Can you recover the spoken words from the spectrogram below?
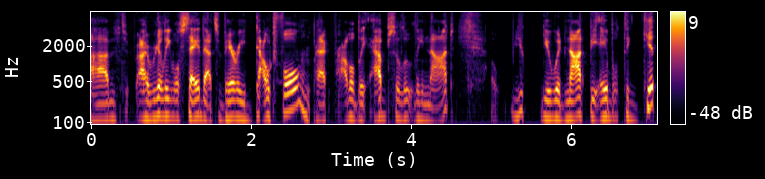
Um, I really will say that's very doubtful. In fact, probably absolutely not. You, you would not be able to get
